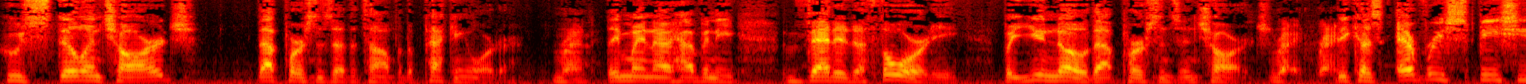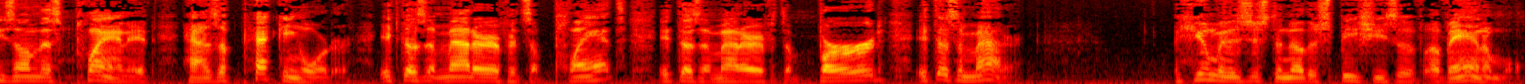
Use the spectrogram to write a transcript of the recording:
who's still in charge, that person's at the top of the pecking order. Right. They might not have any vetted authority, but you know that person's in charge. Right, right. Because every species on this planet has a pecking order. It doesn't matter if it's a plant, it doesn't matter if it's a bird, it doesn't matter. A human is just another species of, of animal,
